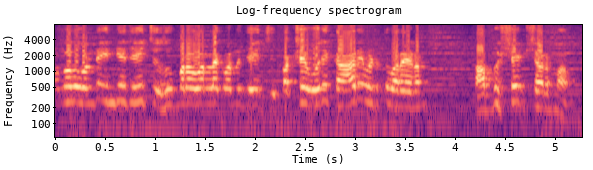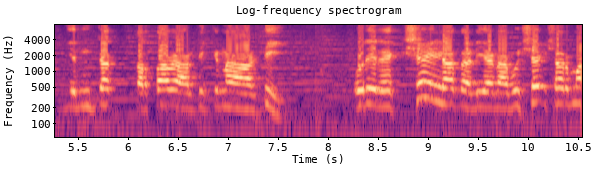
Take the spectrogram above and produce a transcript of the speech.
വന്നതുകൊണ്ട് ഇന്ത്യ ജയിച്ചു. സൂപ്പർ ഓവറിലേക്ക് വന്ന് ജയിച്ചു. പക്ഷെ ഒരു കാര്യം എടുത്തു പറയണം. അഭിഷേക് ശർമ്മ എന്റെ കർത്താവ് അടിക്കുന്ന അടി ഒരു രക്ഷയില്ലാത്ത അടിയാണ് അഭിഷേക് ശർമ്മ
